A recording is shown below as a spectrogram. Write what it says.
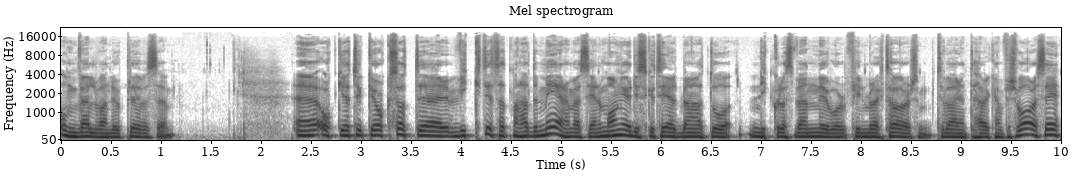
omvälvande upplevelse. Eh, och jag tycker också att det är viktigt att man hade med de här scenerna. Många har diskuterat, bland annat då Nicolas Wenner, vår filmredaktör som tyvärr inte här kan försvara sig,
